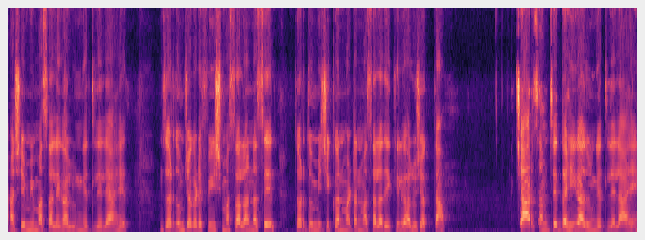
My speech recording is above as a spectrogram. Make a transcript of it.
असे मी मसाले घालून घेतलेले आहेत. जर तुमच्याकडे फिश मसाला नसेल तर तुम्ही चिकन मटन मसाला देखील घालू शकता. चार चमचे दही घालून घेतलेलं आहे.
